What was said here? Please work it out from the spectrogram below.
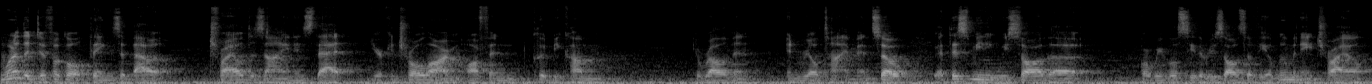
One of the difficult things about trial design is that your control arm often could become irrelevant in real time. And so at this meeting, we saw the, or we will see the results of the Illuminate trial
